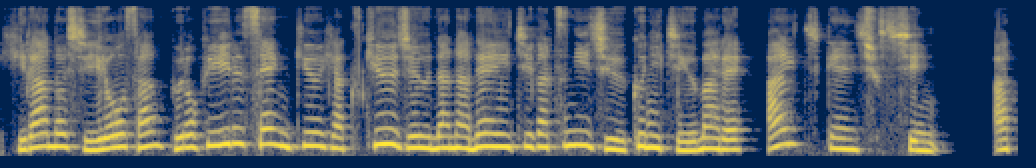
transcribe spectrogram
平野志陽さんプロフィール1997年1月29日生まれ、愛知県出身。圧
